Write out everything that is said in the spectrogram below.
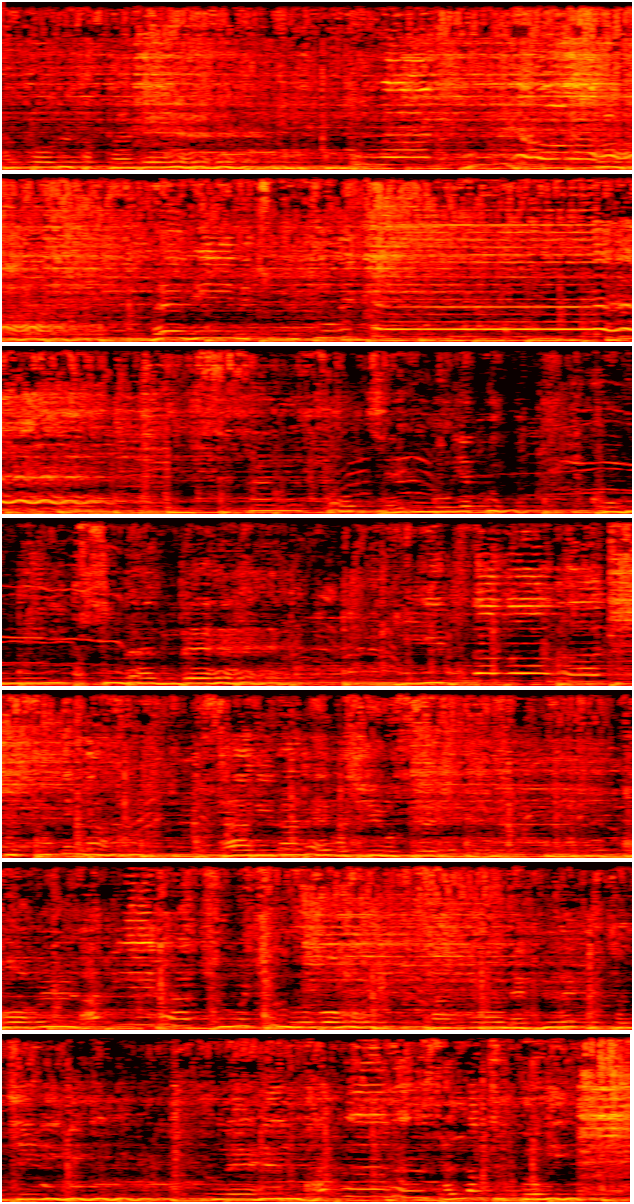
떠들썩하게 나를 울려라. 내 힘이 춤출 수 있게. 이 세상에서 제일로 예쁜 공이 없신다는데 이보다 더 기쁠 수 있나? 세상이 다 내 것이로세. 벌나비가 춤을 추고 사람의 그래 끝천지 살랑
